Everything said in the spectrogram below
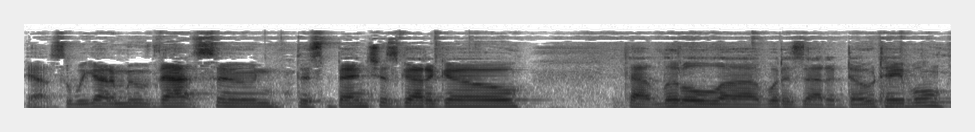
Yeah, so we got to move that soon. This bench has got to go. That little, uh, what is that, a dough table?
